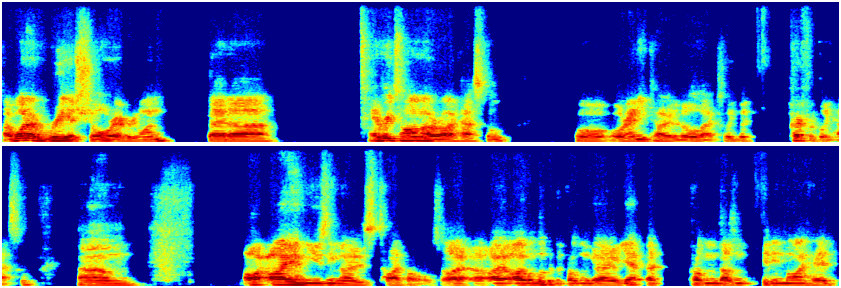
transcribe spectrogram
I want to reassure everyone that uh, every time I write Haskell or or any code at all, actually, but preferably Haskell, um, I, I am using those type holes. I, I I will look at the problem and go, yep, that problem doesn't fit in my head.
